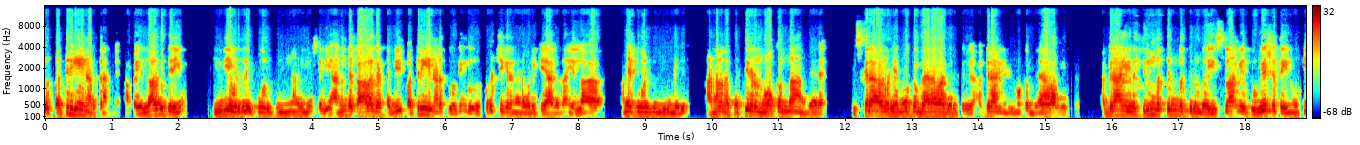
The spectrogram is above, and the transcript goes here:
ஒரு பத்திரிகையை நடத்துறாங்க. அப்ப எல்லாருக்கும் தெரியும் இந்திய விடுதலை போருக்கு முன்னாடியும் சரி அந்த காலகட்டங்களில் பத்திரிகை நடத்துவது என்பது ஒரு புரட்சிகர நடவடிக்கையாக தான் எல்லா அமைப்புகளுக்கும் இருந்தது. ஆனால் அந்த பத்திரிகையோட நோக்கம் தான் வேற. இஸ்கராவினுடைய நோக்கம் வேறவாக இருக்கு அக்ரானியுடைய நோக்கம் வேறவாக இருக்கு அக்ரானியில திரும்ப திரும்ப திரும்ப இஸ்லாமிய துவேஷத்தை நோக்கி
